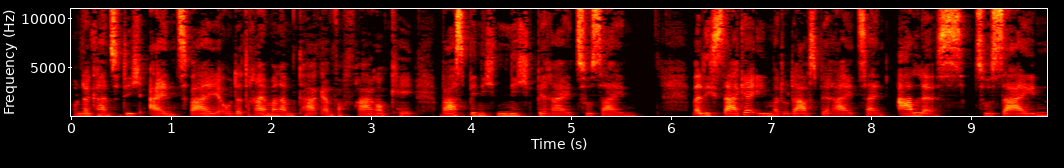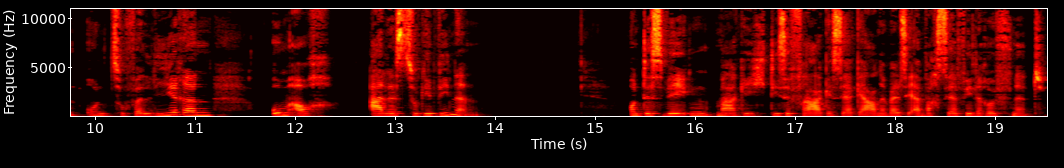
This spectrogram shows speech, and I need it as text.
Und dann kannst du dich ein, zwei oder dreimal am Tag einfach fragen, okay, was bin ich nicht bereit zu sein? Weil ich sage ja immer, du darfst bereit sein, alles zu sein und zu verlieren, um auch alles zu gewinnen. Und deswegen mag ich diese Frage sehr gerne, weil sie einfach sehr viel eröffnet.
